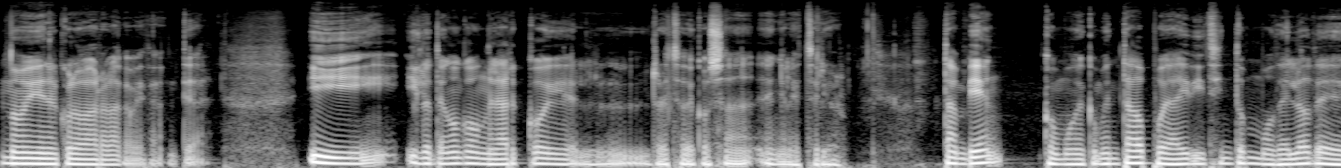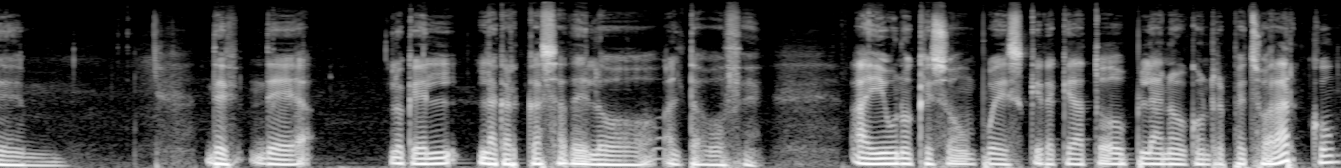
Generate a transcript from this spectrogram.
no me viene el color ahora a la cabeza. Y, y lo tengo con el arco y el resto de cosas en el exterior. También, como he comentado, pues hay distintos modelos de, de, de lo que es la carcasa de los altavoces. Hay unos que son, pues, que queda todo plano con respecto al arco.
